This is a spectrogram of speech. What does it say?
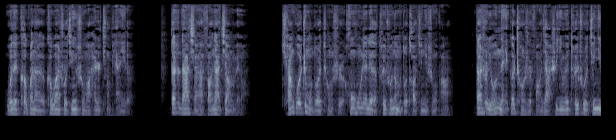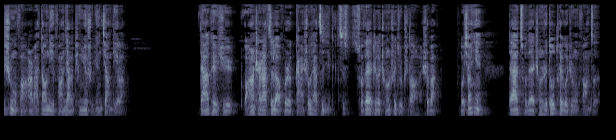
我得客观的客观说，经济适用房还是挺便宜的。但是大家想想，房价降了没有？全国这么多城市轰轰烈烈的推出那么多套经济适用房，但是有哪个城市房价是因为推出了经济适用房而把当地房价的平均水平降低了？大家可以去网上查查资料，或者感受一下自己所在的这个城市就知道了，是吧？我相信大家所在的城市都推过这种房子。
